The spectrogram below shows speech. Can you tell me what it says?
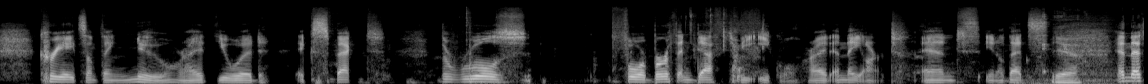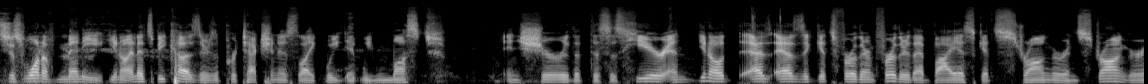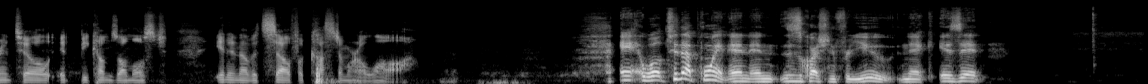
create something new right you would expect the rules for birth and death to be equal right and they aren't and you know that's Yeah. and that's just one of many you know and it's because there's a protectionist like we we must ensure that this is here and you know as as it gets further and further that bias gets stronger and stronger until it becomes almost in and of itself a custom or a law And, well, to that point, and and this is a question for you, Nick. Is it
